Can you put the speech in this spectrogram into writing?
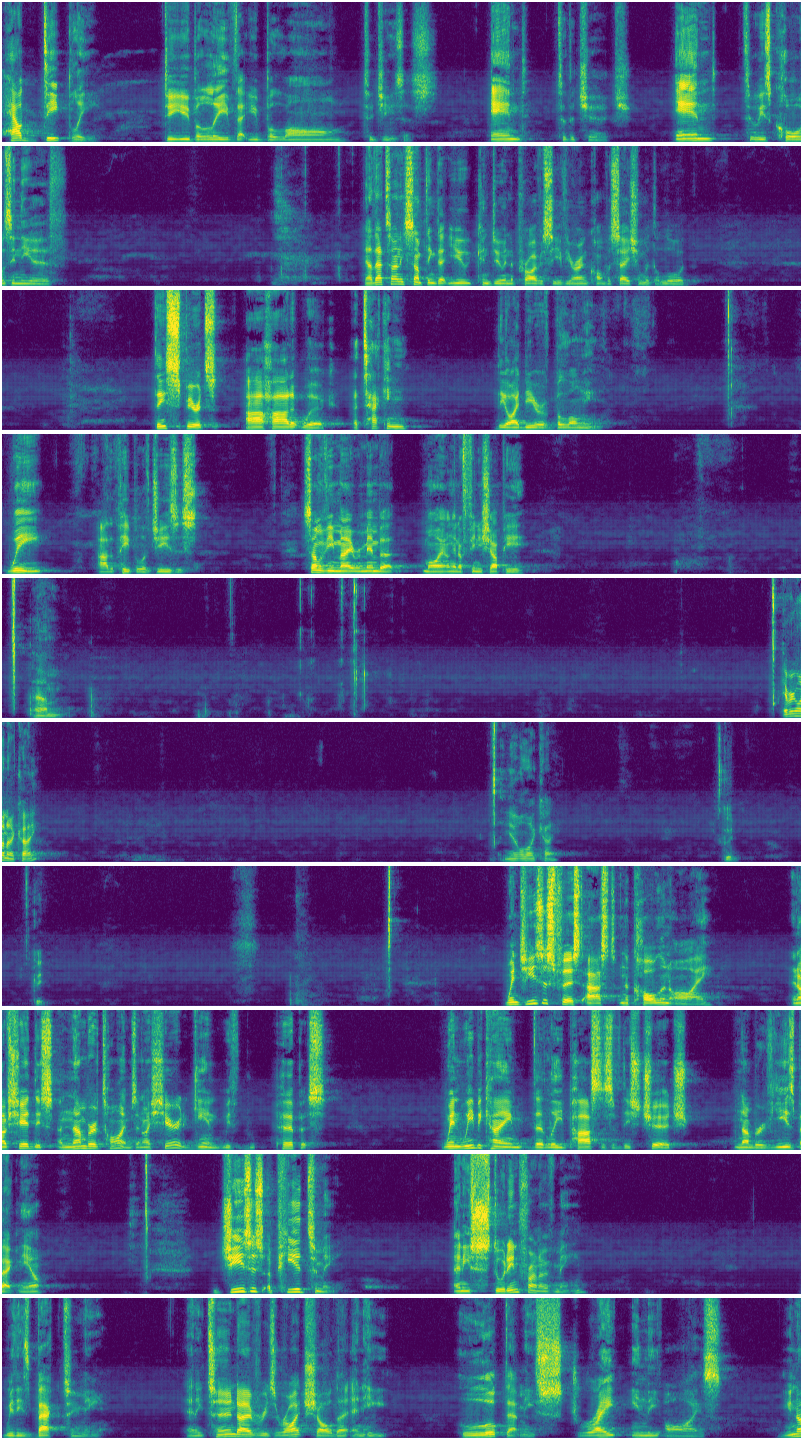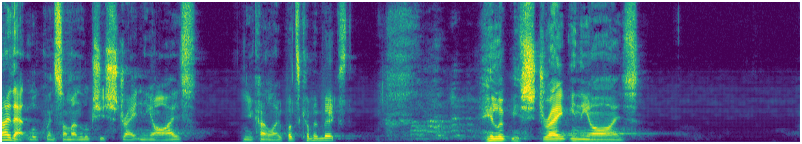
how deeply do you believe that you belong to Jesus? and to the church and to his cause in the earth. Now, that's only something that you can do in the privacy of your own conversation with the Lord. These spirits are hard at work, attacking the idea of belonging. We are the people of Jesus. Some of you may remember my, I'm going to finish up here. Um, everyone okay? You all okay? Good. Good. When Jesus first asked Nicole and I, and I've shared this a number of times, and I share it again with purpose. When we became the lead pastors of this church, number of years back now, Jesus appeared to me and he stood in front of me with his back to me. And he turned over his right shoulder and he looked at me straight in the eyes. You know that look when someone looks you straight in the eyes? And you're kind of like, what's coming next? he looked me straight in the eyes.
